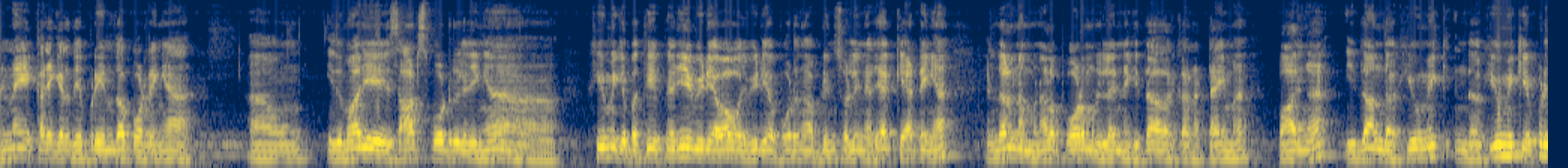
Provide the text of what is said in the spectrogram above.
எண்ணெயை கரைக்கிறது எப்படின்னு தான் போடுறீங்க. இது மாதிரி ஷார்ட்ஸ் போட்டிருக்கிறீங்க. ஹியூமிக்கை பற்றி பெரிய வீடியோவாக ஒரு வீடியோ போடுங்க அப்படின்னு சொல்லி நிறையா கேட்டீங்க. இருந்தாலும் நம்மளால் போட முடியல. இன்றைக்கி தான் அதற்கான டைமு பாருங்கள் இதுதான் அந்த ஹியூமிக். இந்த ஹியூமிக் எப்படி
